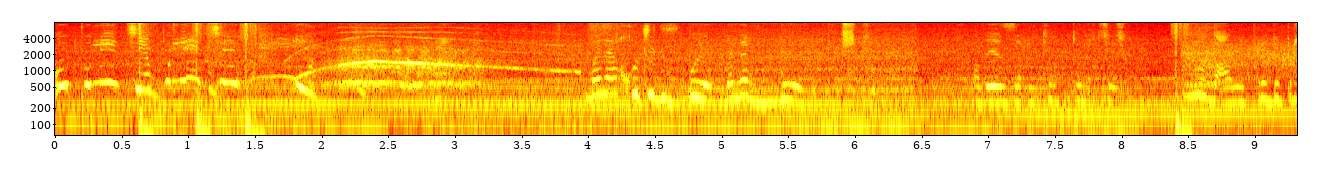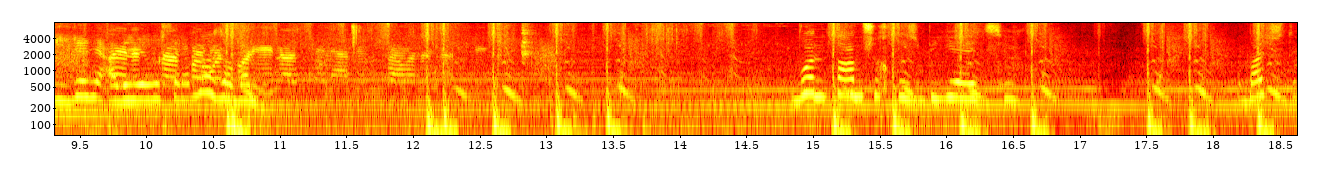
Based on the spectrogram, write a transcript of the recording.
Ой, поліція, поліція! Мене хочуть вбити, мене вбили почти. Але я зараз тут поліцейську. Ну да, ну, предупреждение, але я його все равно завалю. Вон там ще хтось б'ється. Бачите?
